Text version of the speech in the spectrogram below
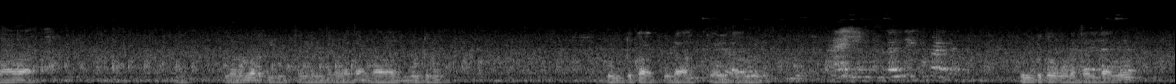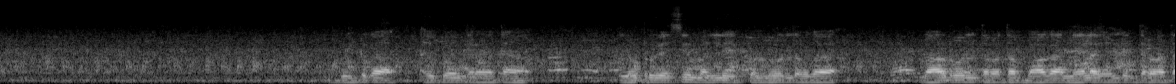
బాగా ఏడు మడకలు తోలిన తర్వాత బాగా గుంటు గుంటుగా కూడా తోలుతాము. గుంటుగా కూడా తోలుతాము. గుంటుగా అయిపోయిన తర్వాత లోటర్ వేసి మళ్ళీ కొన్ని రోజులు ఒక నాలుగు రోజుల తర్వాత బాగా నేల ఎండిన తర్వాత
